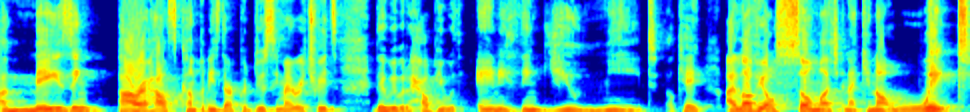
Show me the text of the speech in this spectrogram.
amazing powerhouse companies that are producing my retreats. They will be able to help you with anything you need. Okay. I love you all so much and I cannot wait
